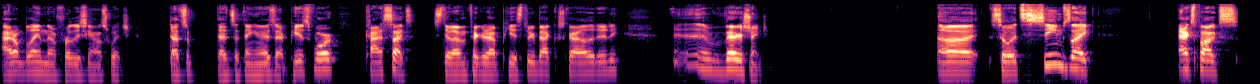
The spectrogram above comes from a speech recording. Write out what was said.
I don't blame them for releasing on Switch. That's a that's the thing is that PS4 kind of sucks. Still haven't figured out PS3 backwards compatibility. Eh, very strange. Uh, so it seems like Xbox,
